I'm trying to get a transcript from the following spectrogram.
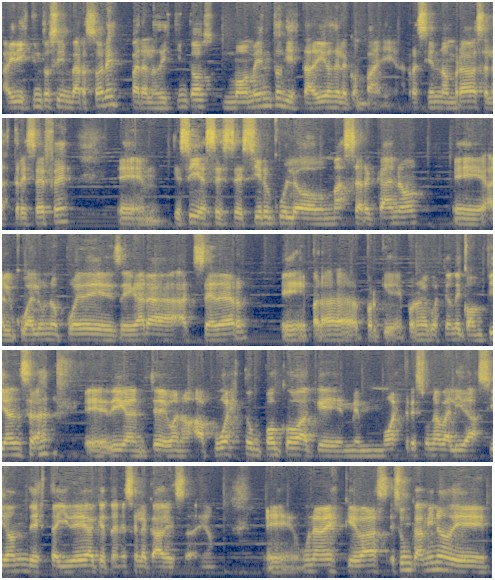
hay distintos inversores para los distintos momentos y estadios de la compañía. Recién nombrabas a las 3F, que sí, es ese círculo más cercano eh, al cual uno puede llegar a acceder eh, para, porque por una cuestión de confianza, eh, digan, che, bueno, apuesto un poco a que me muestres una validación de esta idea que tenés en la cabeza. Eh, una vez que vas, es un camino de,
